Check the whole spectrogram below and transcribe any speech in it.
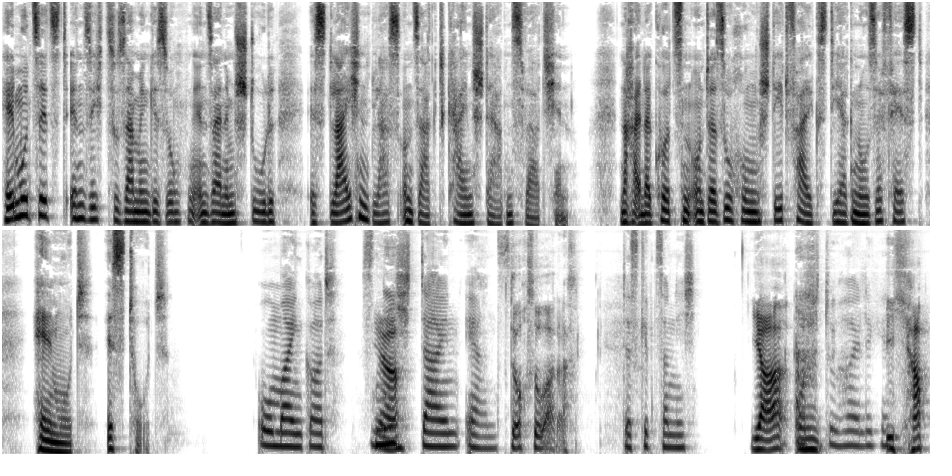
Helmut sitzt in sich zusammengesunken in seinem Stuhl, ist leichenblass und sagt kein Sterbenswörtchen. Nach einer kurzen Untersuchung steht Falks Diagnose fest, Helmut ist tot. Oh mein Gott. Ist Ja. nicht dein Ernst. Doch, so war das. Das gibt's doch nicht. Ja, Ach und du Heilige. ich habe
